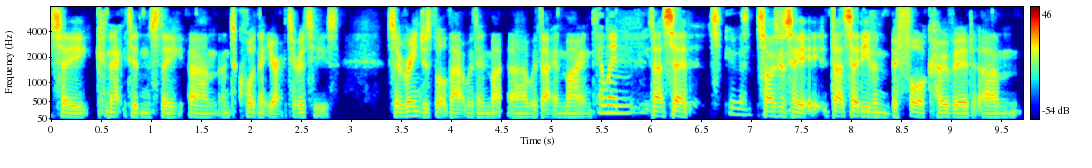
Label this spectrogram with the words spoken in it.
stay connected and stay um, and to coordinate your activities. So Rangers built that within uh, with that in mind. And when that said, so I was going to say that said, even before COVID, um,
